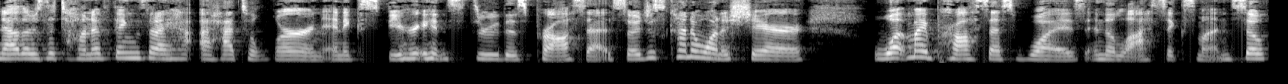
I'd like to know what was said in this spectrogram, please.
Now, there's a ton of things that I, ha- I had to learn and experience through this process. So I just kind of want to share what my process was in the last six months. So,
